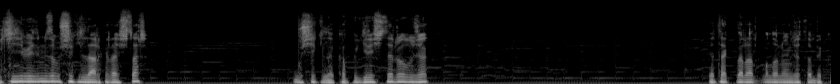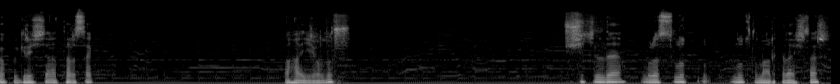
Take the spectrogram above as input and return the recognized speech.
İkinci de bu şekilde arkadaşlar. Bu şekilde kapı girişleri olacak. Yataklar atmadan önce tabii kapı girişlerini atarsak daha iyi olur. Şu şekilde burası loot, loot room arkadaşlar.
